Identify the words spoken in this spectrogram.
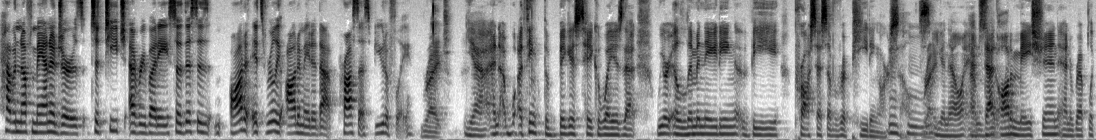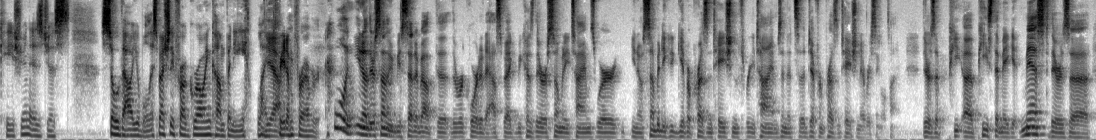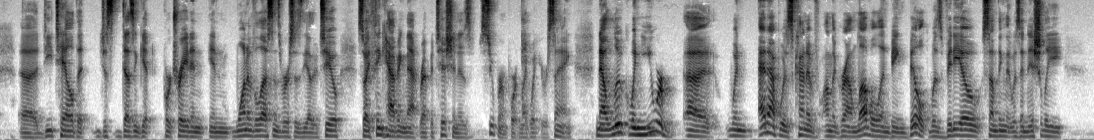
have enough managers to teach everybody. So this is auto it's really automated that process beautifully. Right. Yeah, and I I think the biggest takeaway is that we are eliminating the process of repeating mm-hmm. ourselves. Right. You know, and that automation and replication is just so valuable, especially for a growing company like Yeah. Freedom Forever. Well, and you know, there's something to be said about the the recorded aspect because there are so many times where you know somebody could give a presentation three times and it's a different presentation every single time. There's a, a piece that may get missed. There's a, a detail that just doesn't get portrayed in in one of the lessons versus the other two. So I think having that repetition is super important, like what you were saying. Now, Luke, when you were uh, when EdApp was kind of on the ground level and being built, was video something that was initially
